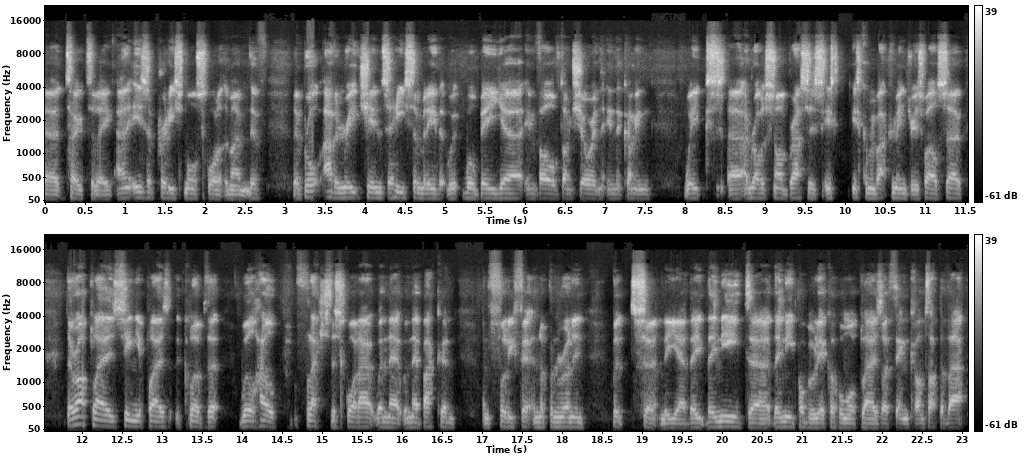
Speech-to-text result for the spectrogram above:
uh, totally, and it is a pretty small squad at the moment. They've they've brought Adam Reach in, so he's somebody that w- will be uh, involved, I'm sure, in the, in the coming weeks. Uh, and Robert Snodgrass is, is, is coming back from injury as well. So there are players, senior players at the club that will help flesh the squad out when they're when they're back and, and fully fit and up and running. But certainly, yeah, they they need uh, they need probably a couple more players. I think on top of that,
